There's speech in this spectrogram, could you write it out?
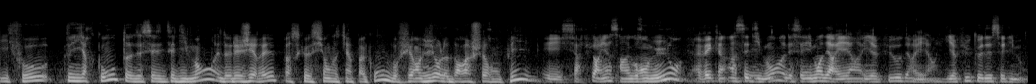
Il faut tenir compte de ces sédiments et de les gérer, parce que si on ne tient pas compte, au fur et à mesure, le barrage se remplit et il ne sert plus à rien. C'est un grand mur avec un, sédiment et des sédiments derrière. Il n'y a plus d'eau derrière, il n'y a plus que des sédiments.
